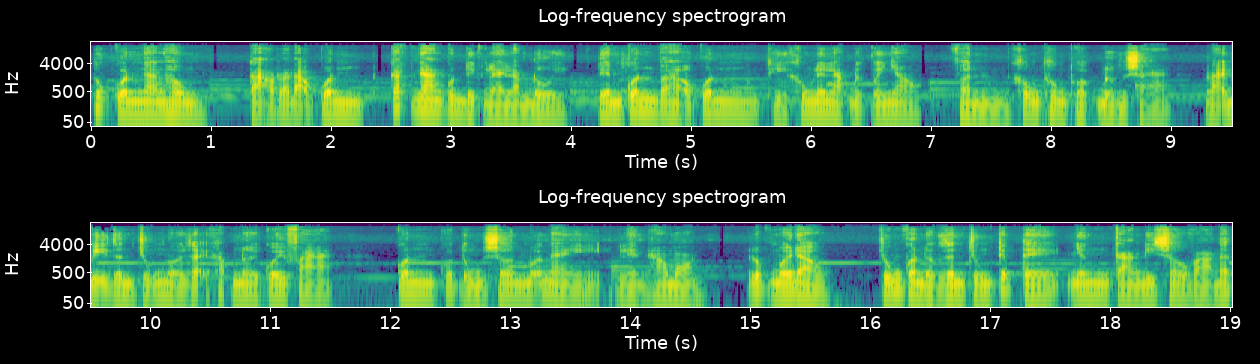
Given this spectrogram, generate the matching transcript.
thúc quân ngang hông, tạo ra đạo quân cắt ngang quân địch này làm đôi. Tiền quân và hậu quân thì không liên lạc được với nhau, phần không thông thuộc đường xá lại bị dân chúng nổi dậy khắp nơi quấy phá. Quân của Tùng Sơn mỗi ngày liền hao mòn. Lúc mới đầu, chúng còn được dân chúng tiếp tế nhưng càng đi sâu vào đất,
